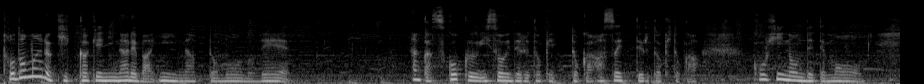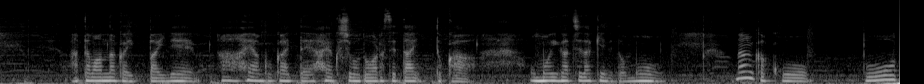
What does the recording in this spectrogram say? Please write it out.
とどまるきっかけになればいいなと思うのでなんかすごく急いでる時とか焦ってる時とかコーヒー飲んでても頭の中いっぱいでああ早く帰って早く仕事終わらせたいとか思いがちだけれどもなんかこうぼーっ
